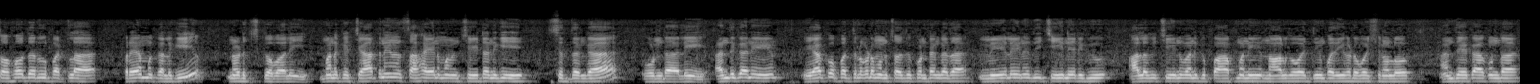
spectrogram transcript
సహోదరుల పట్ల ప్రేమ కలిగి నడుచుకోవాలి. మనకి చేతనైన సహాయాన్ని మనం చేయడానికి సిద్ధంగా ఉండాలి. అందుకని యాకో కూడా మనం చదువుకుంటాం కదా మేలైనది చేయనెరుగు అలాగే చేయని వానికి పాపమని నాలుగో అధ్యాయం పదిహేడు వచనంలో. అంతేకాకుండా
